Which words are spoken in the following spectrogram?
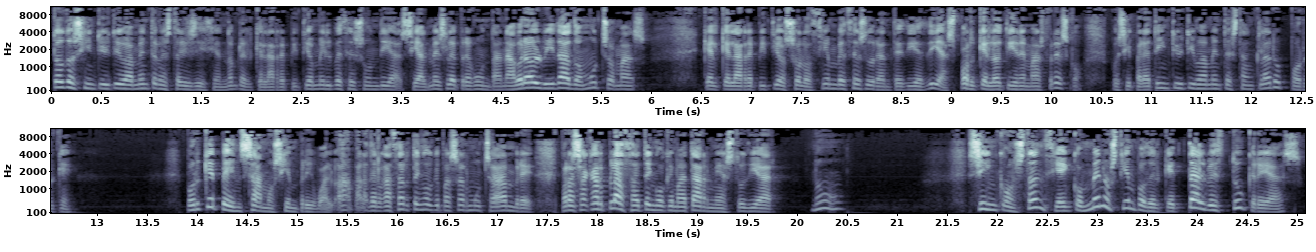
Todos intuitivamente me estaréis diciendo, hombre, el que la repitió mil veces un día, si al mes le preguntan, habrá olvidado mucho más que el que la repitió solo cien veces durante diez días, porque lo tiene más fresco. Pues si para ti intuitivamente es tan claro, ¿por qué? ¿Por qué pensamos siempre igual? Ah, para adelgazar tengo que pasar mucha hambre, para sacar plaza tengo que matarme a estudiar. No. Sin constancia y con menos tiempo del que tal vez tú creas,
